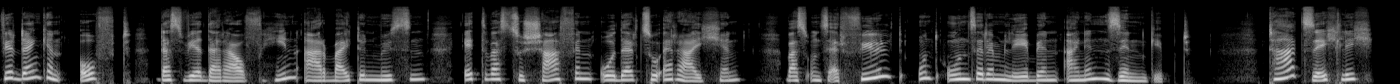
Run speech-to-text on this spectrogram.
Wir denken oft, dass wir darauf hinarbeiten müssen, etwas zu schaffen oder zu erreichen, was uns erfüllt und unserem Leben einen Sinn gibt. Tatsächlich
